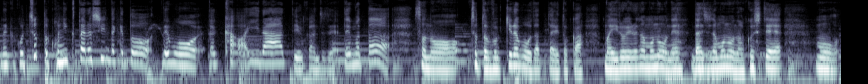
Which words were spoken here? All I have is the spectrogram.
なんかこうちょっと小憎たらしいんだけどでも可愛いなっていう感じで。でまたそのちょっとぶっきらぼうだったりとかいろいろなものをね大事なものをなくしてもう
